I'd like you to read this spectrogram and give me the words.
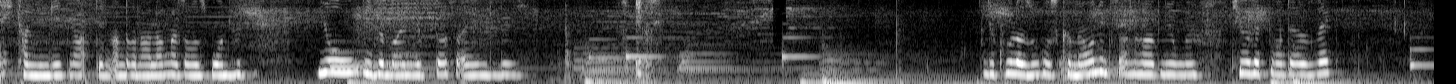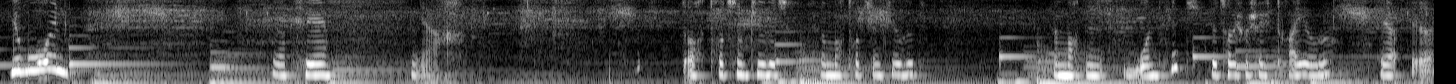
Ich kann den Gegner, den anderen Alangasaurus one-hit. Jo, wie gemein ist das eigentlich? Der Cola-Suchus kann mir auch nichts anhaben, Junge. Tür hitten und er ist weg. Jo, moin. Okay. Ja. Doch, trotzdem Tür-Hit. Er macht trotzdem Tür-Hit. Er macht einen One-Hit. Jetzt habe ich wahrscheinlich drei, oder? Ja, ja.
